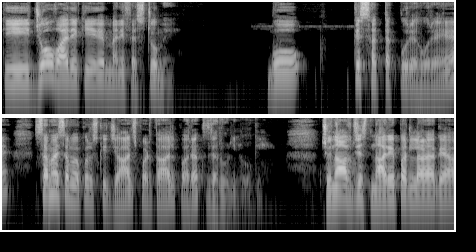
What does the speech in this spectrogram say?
कि जो वायदे किए गए मैनिफेस्टो में, वो किस हद तक पूरे हो रहे हैं समय समय पर उसकी जाँच पड़ताल परख ज़रूरी होगी। चुनाव जिस नारे पर लड़ा गया,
